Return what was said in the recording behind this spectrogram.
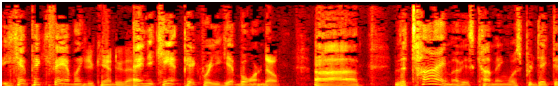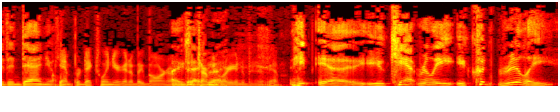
you can't pick your family. you can't do that. and you can't pick where you get born. no, Uh, the time of his coming was predicted in Daniel. can't predict when you're going to be born or Exactly determine right. where you're going to be. Yeah. He, uh, you can't really, you couldn't really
